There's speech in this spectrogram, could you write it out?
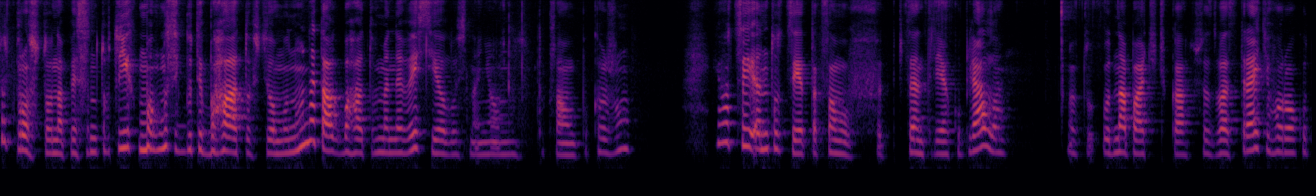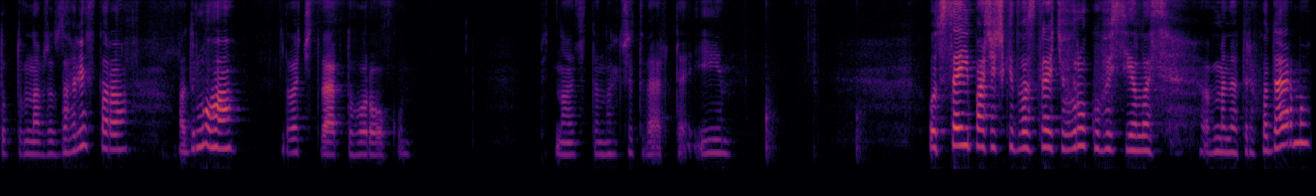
Тут просто написано, тобто їх мусить бути багато в цьому. Ну, не так багато в мене висіялось на ньому, так само покажу. І оцей ентоцит, так само в центрі я купляла. Одна пачечка ще з 23-го року, тобто вона вже взагалі стара, а друга 24-го року. 15.04. І от з цієї пачечки 23-го року висілась в мене триходерма.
